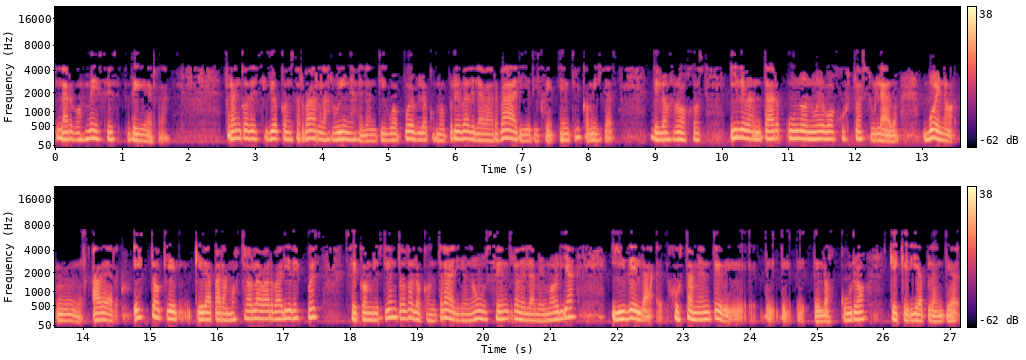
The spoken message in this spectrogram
largos meses de guerra. Franco decidió conservar las ruinas del antiguo pueblo como prueba de la barbarie, dice, entre comillas, de los rojos, y levantar uno nuevo justo a su lado. Bueno, mm, a ver, esto que, era para mostrar la barbarie después se convirtió en todo lo contrario, ¿no? Un centro de la memoria y de la, justamente de, de, lo oscuro que quería plantear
